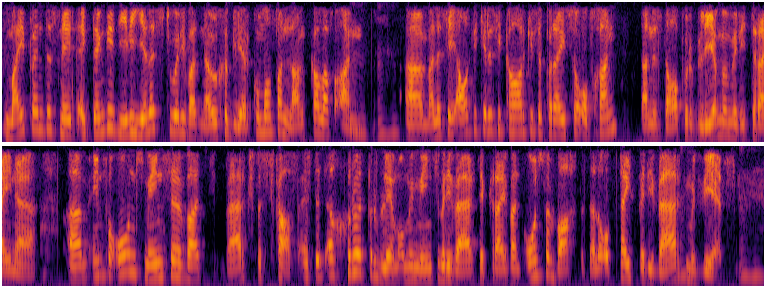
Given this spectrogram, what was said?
my punt is net ek dink dit hierdie hele storie wat nou gebeur kom al van lankal af aan. Mm, mm-hmm. Ehm um, hulle sê elke keer as die kaartjies se pryse opgaan, dan is daar probleme met die treine. Ehm um, en vir ons mense wat werk verskaf, is dit 'n groot probleem om die mense by die werk te kry want ons verwag dat hulle op tyd by die werk moet wees. Mm -hmm.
